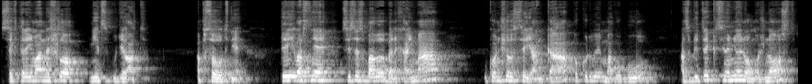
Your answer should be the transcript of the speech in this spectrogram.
se kterými nešlo nic udělat. Absolutně. Ty vlastně si se zbavil Benchajma, ukončil si Janka, pokud by Magubu, a zbytek si neměl jinou možnost,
